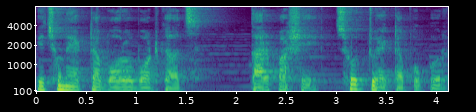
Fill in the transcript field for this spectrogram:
পেছনে একটা বড় বটগাছ, তার পাশে ছোট্ট একটা পুকুর।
